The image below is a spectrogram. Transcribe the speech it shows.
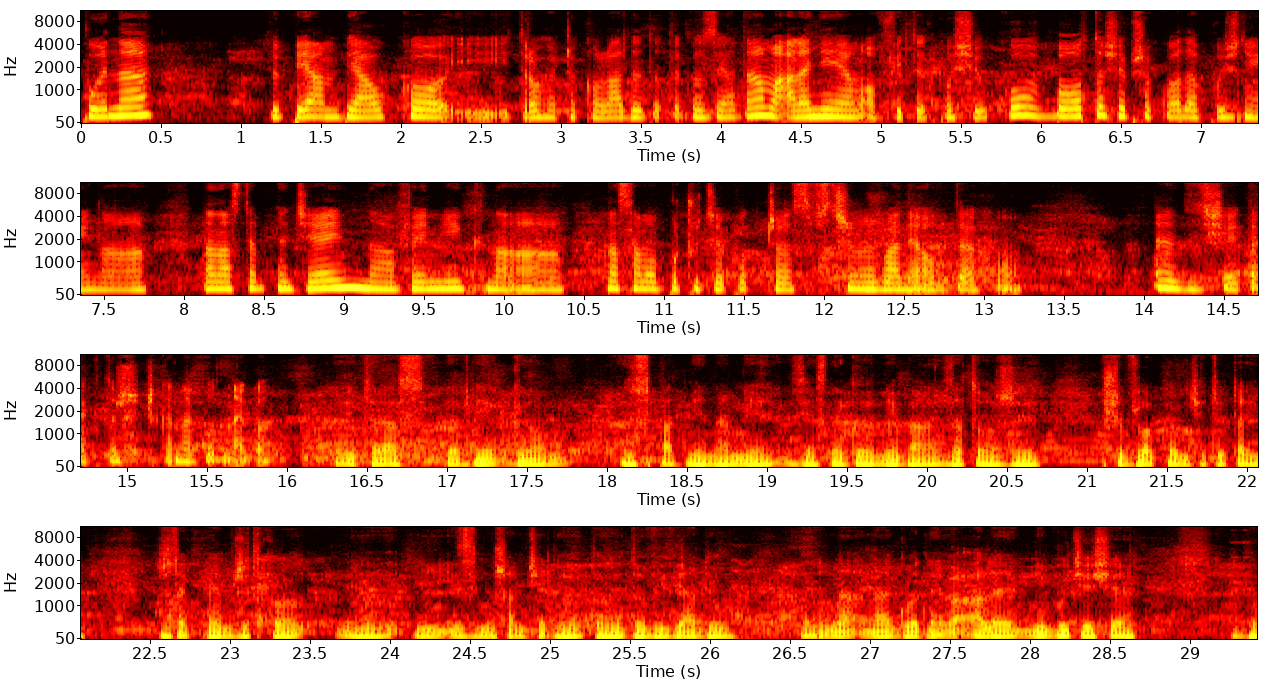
płyny, wypijam białko i trochę czekolady do tego zjadam, ale nie jem obfitych posiłków, bo to się przekłada później na, na następny dzień, na wynik, na, na samopoczucie podczas wstrzymywania oddechu. Dzisiaj tak troszeczkę na głodnego. No i teraz pewnie grom spadnie na mnie z jasnego nieba za to, że przywlokłem cię tutaj, że tak powiem brzydko y, i, zmuszam cię do, do, do wywiadu na, na głodnego, ale nie bójcie się, bo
